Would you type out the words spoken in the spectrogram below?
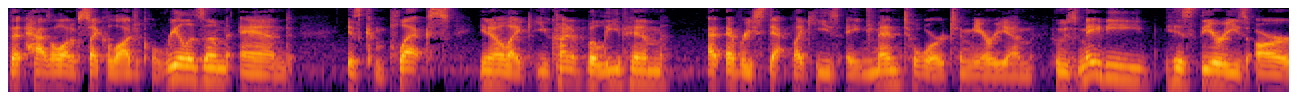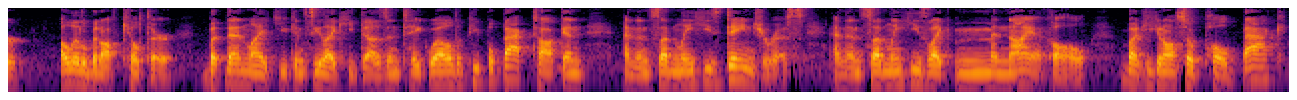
that has a lot of psychological realism and is complex. You know, like you kind of believe him at every step. Like he's a mentor to Merriam, who's maybe his theories are a little bit off kilter. But then, like you can see, like he doesn't take well to people back talking, and then suddenly he's dangerous, and then suddenly he's like maniacal. But he can also pull back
